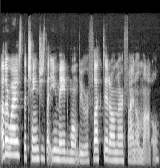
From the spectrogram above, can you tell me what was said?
Otherwise, the changes that you made won't be reflected on our final model.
